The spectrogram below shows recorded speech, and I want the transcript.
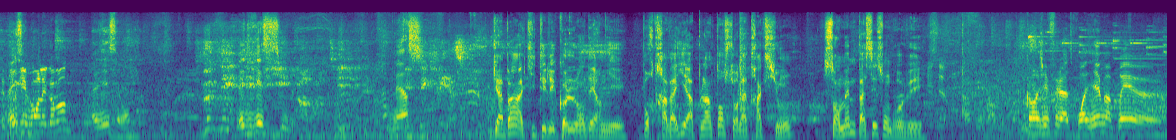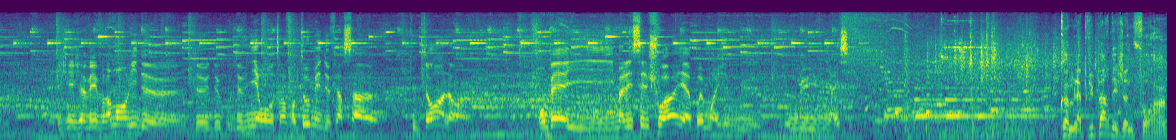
C'est toi qui prends les commandes Vas-y, c'est bon. Merci. Gabin a quitté l'école l'an dernier pour travailler à plein temps sur l'attraction, sans même passer son brevet. Quand j'ai fait la troisième, après, euh, j'avais vraiment envie de, venir au train fantôme et de faire ça euh, tout le temps. Alors, euh, mon il, m'a laissé le choix et après, moi, j'ai voulu, voulu venir ici. Comme la plupart des jeunes forains,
